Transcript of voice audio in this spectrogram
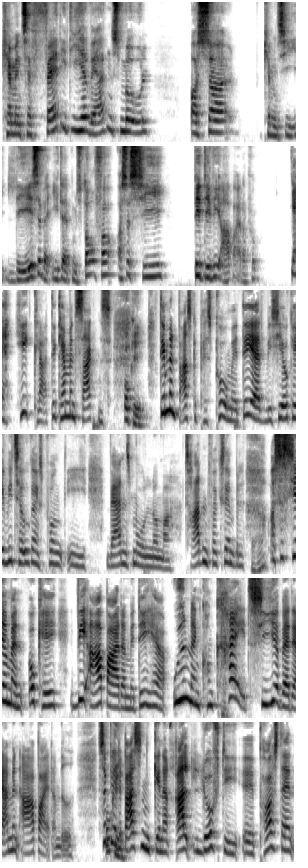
kan man tage fat i de her verdensmål, og så kan man sige, læse, hvad et af dem står for, og så sige, det er det, vi arbejder på. Ja, helt klart. Det kan man sagtens. Okay, Det man bare skal passe på med, det er, at vi siger, okay, vi tager udgangspunkt i verdensmål nummer 13 for eksempel, Ja. og så siger man, okay, vi arbejder med det her, uden man konkret siger, hvad det er, man arbejder med. Så bliver Okay. det bare sådan en generelt luftig øh, påstand,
